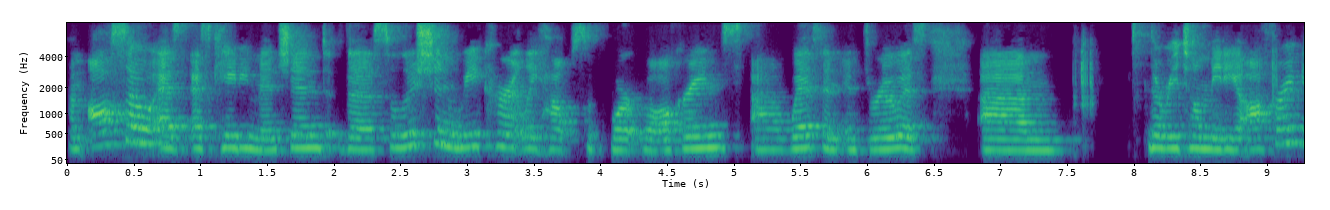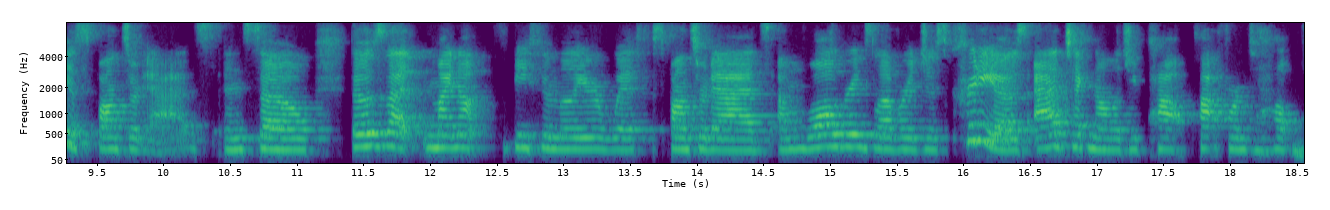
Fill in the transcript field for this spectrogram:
Um, also, as as Katie mentioned, the solution we currently help support Walgreens uh, with with and, and through is um, the retail media offering is sponsored ads. And so, those that might not be familiar with sponsored ads, um, Walgreens leverages Criteo's ad technology platform to help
